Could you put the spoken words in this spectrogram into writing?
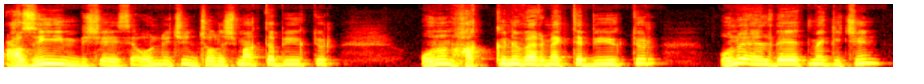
azim bir şeyse onun için çalışmak da büyüktür. Onun hakkını vermek de büyüktür. Onu elde etmek için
